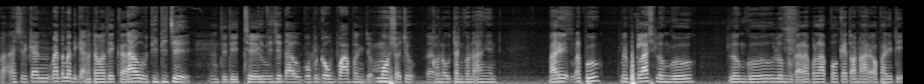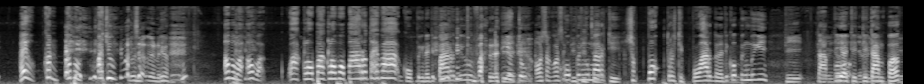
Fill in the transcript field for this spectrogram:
Pak Asri kan matematika matematika. tahu di DJ Hmm, Di DJ. di DJ tahu kuping kau abang cuk Mosok, Cuk. Kono udan kono angin. Mari mlebu, mlebu kelas lungguh. Lungguh, lungguh gak lapo-lapo ket ono arek obat titik. Ayo, kon, apa? Maju. Masa ngono? Iya. Apa, Pak? Apa, Pak? Wah, klopa klopo parut ae, Pak. Kuping dadi parut iku. Parut, Iya, ya. Cuk. Osok-osok Kuping di- umar di sepok terus dipuar dadi kupingmu iki di tapo iya di ditampek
